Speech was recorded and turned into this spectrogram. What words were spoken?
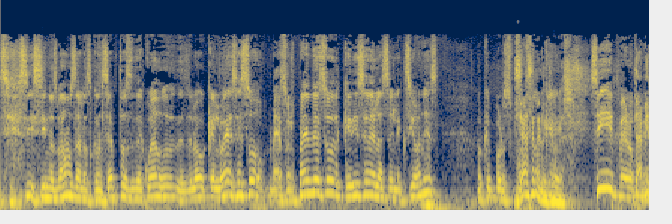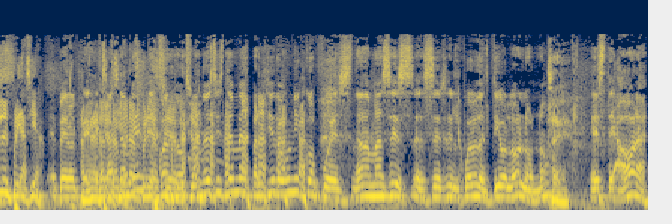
sí, sí, sí, nos vamos a los conceptos de acuerdo, desde luego que lo es. Eso me sorprende eso de que dice de las elecciones, porque por supuesto Se hacen que- elecciones. Sí, pero También pues, el PRI hacía. Pero el, También PRI- exactamente, también el PRI hacía cuando, cuando es sistema de partido único, pues nada más es hacer el juego del tío Lolo, ¿no? Sí. Este, ahora,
